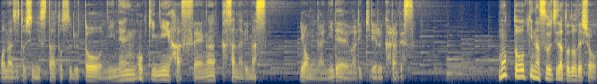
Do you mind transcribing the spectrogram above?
同じ年にスタートすると2年おきに発生が重なります。4が2で割り切れるからです。もっと大きな数字だとどうでしょ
